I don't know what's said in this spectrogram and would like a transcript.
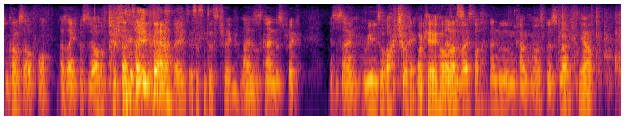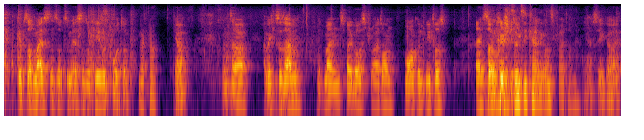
du kommst auch vor. Also eigentlich bist du ja auch Bestandteil dieses Freestyles. Ist es ein Diss-Track? Nein, das ist kein Diss-Track. Es ist ein Real Talk Track. Okay, hau Also raus. du weißt doch, wenn du im Krankenhaus bist, ne? Ja, Gibt's doch meistens so zum Essen so Käsebrote. na klar. Ja. Und da habe ich zusammen mit meinen zwei Ghostwritern, Mark und Vitus, einen Song Jetzt geschrieben. sind sie keine Ghostwriter mehr. Ja, ist egal.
